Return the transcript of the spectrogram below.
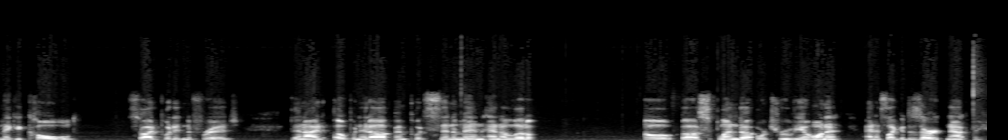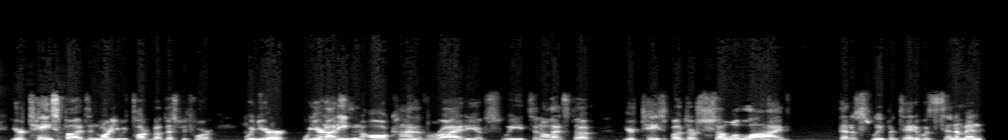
make it cold, so I'd put it in the fridge. Then I'd open it up and put cinnamon and a little, little uh, Splenda or Truvia on it, and it's like a dessert. Now, your taste buds, and Marty, we've talked about this before. When you're when you're not eating all kinds of variety of sweets and all that stuff, your taste buds are so alive that a sweet potato with cinnamon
